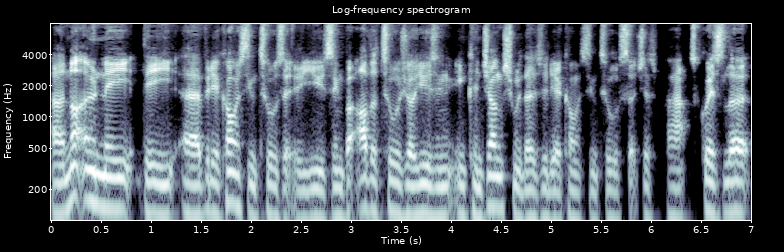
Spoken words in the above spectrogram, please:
uh, not only the uh, video conferencing tools that you're using, but other tools you're using in conjunction with those video conferencing tools, such as perhaps Quizlet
